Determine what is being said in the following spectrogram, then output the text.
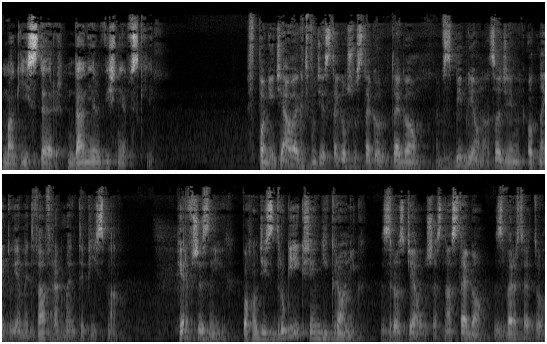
Magister Daniel Wiśniewski W poniedziałek 26 lutego w Z Biblią na co dzień odnajdujemy dwa fragmenty pisma. Pierwszy z nich pochodzi z drugiej księgi Kronik, z rozdziału 16, z wersetu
